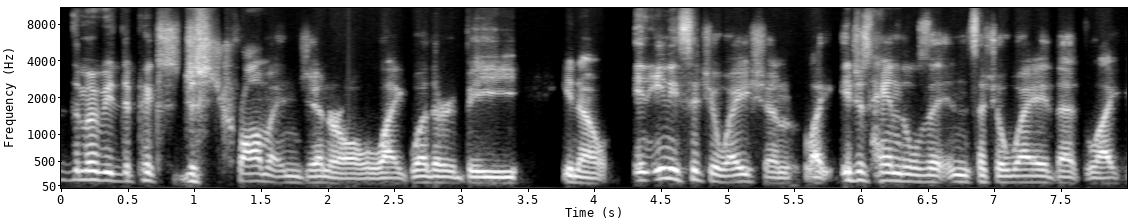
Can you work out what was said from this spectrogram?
the movie depicts just trauma in general, like whether it be you know in any situation, like it just handles it in such a way that like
